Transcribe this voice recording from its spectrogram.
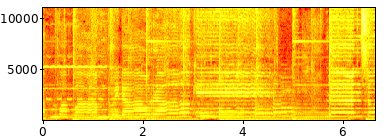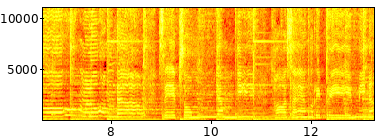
ดับวับวามด้วยดาวราคีแดนสูงลวงดาว เสพสมยำยีทอแสงริบรีมีนา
